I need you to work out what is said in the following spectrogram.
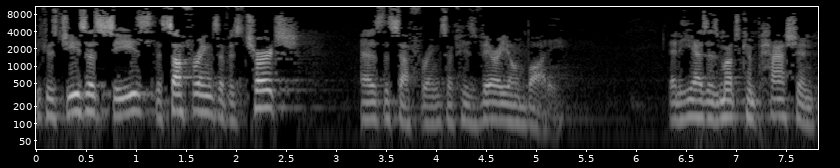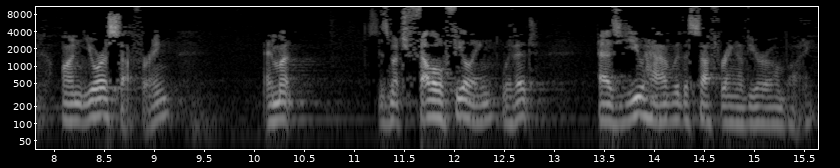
Because Jesus sees the sufferings of his church as the sufferings of his very own body. And he has as much compassion on your suffering and much, as much fellow feeling with it as you have with the suffering of your own body.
